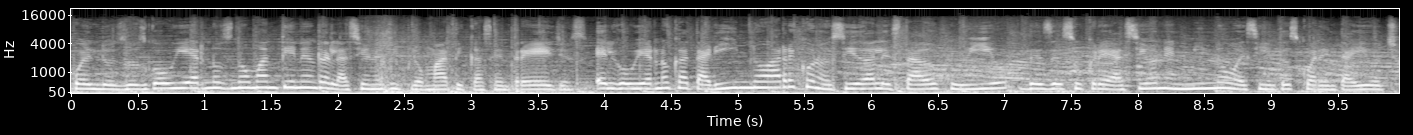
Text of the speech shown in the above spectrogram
pues los dos gobiernos no mantienen relaciones diplomáticas entre ellos. El gobierno catarí no ha reconocido al Estado judío desde su creación en 1948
